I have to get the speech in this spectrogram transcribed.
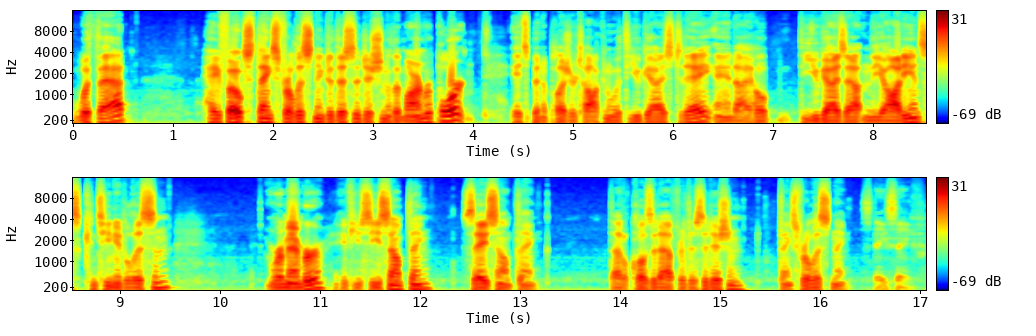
with that, hey folks, thanks for listening to this edition of the Marne Report. It's been a pleasure talking with you guys today, and I hope you guys out in the audience continue to listen. Remember, if you see something, say something. That'll close it out for this edition. Thanks for listening. Stay safe.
